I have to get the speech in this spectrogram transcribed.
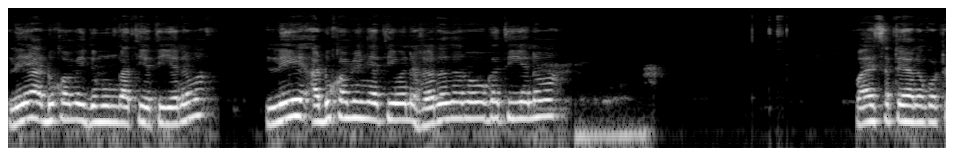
ලේ අඩුකම ඉදමුන් ගතිය තියෙනවා. ලේ අඩුකමින් ඇතිවන හෘද රෝග තියෙනවා. වයසට යනකොට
